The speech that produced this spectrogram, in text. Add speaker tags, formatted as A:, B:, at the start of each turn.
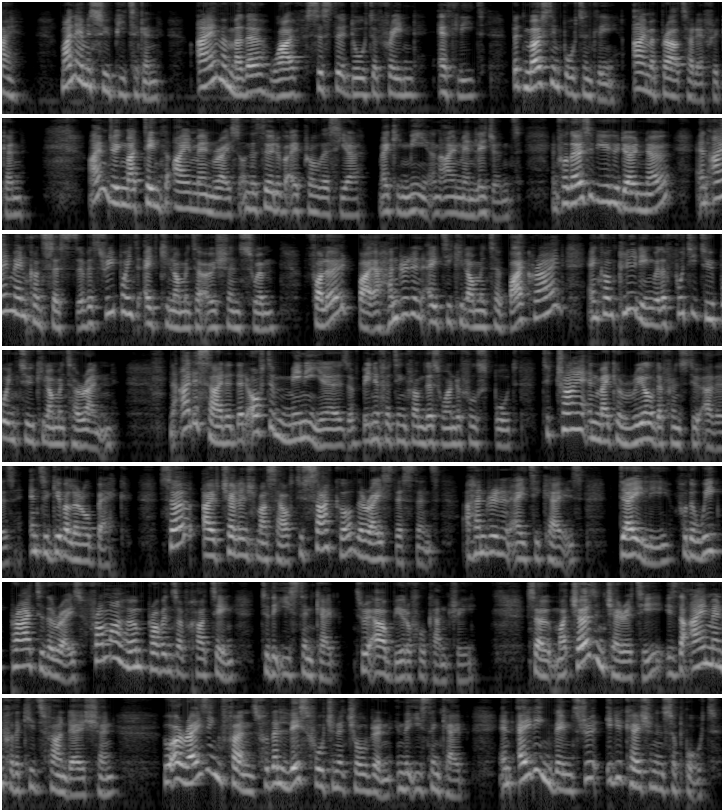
A: Hi, my name is Sue Peterkin. I am a mother, wife, sister, daughter, friend, athlete, but most importantly, I'm a proud South African. I'm doing my 10th Ironman race on the 3rd of April this year, making me an Ironman legend. And for those of you who don't know, an Ironman consists of a 3.8 kilometer ocean swim, followed by a 180 kilometer bike ride and concluding with a 42.2 kilometer run. Now, I decided that after many years of benefiting from this wonderful sport, to try and make a real difference to others and to give a little back. So I've challenged myself to cycle the race distance, 180 Ks, daily for the week prior to the race from my home province of Gauteng to the Eastern Cape through our beautiful country. So my chosen charity is the Ironman for the Kids Foundation, who are raising funds for the less fortunate children in the Eastern Cape and aiding them through education and support.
